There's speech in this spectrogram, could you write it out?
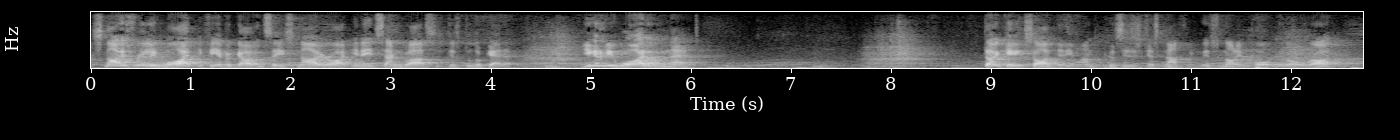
snow's really white. If you ever go and see snow, right, you need sunglasses just to look at it. You're going to be wider than that. Don't get excited, anyone, because this is just nothing. This is not important at all, right?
